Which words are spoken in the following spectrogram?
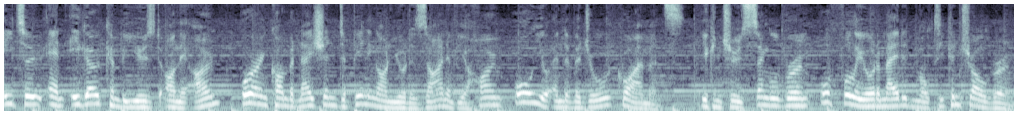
E2 and Ego can be used on their own or in combination depending on your design of your home or your individual requirements. You can choose single room or fully automated multi-control room.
